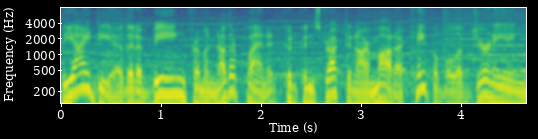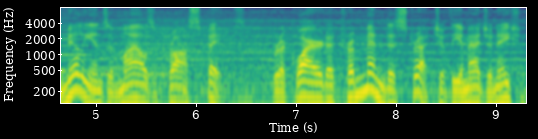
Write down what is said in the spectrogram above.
The idea that a being from another planet could construct an armada capable of journeying millions of miles across space required a tremendous stretch of the imagination.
